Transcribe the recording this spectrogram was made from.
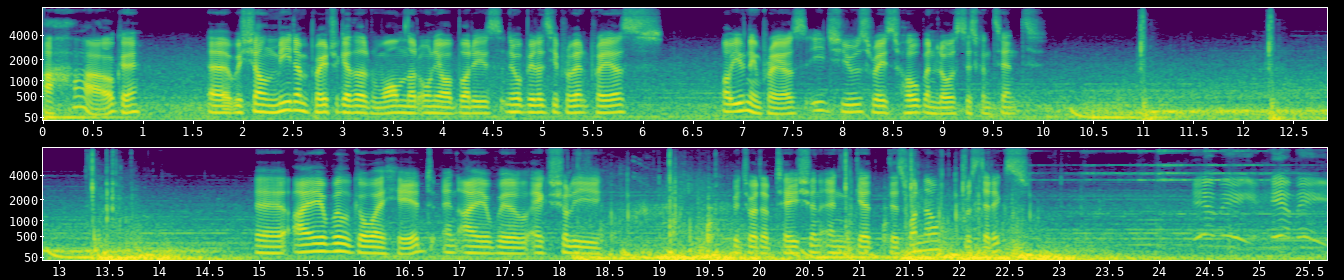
Aha, okay. Uh, we shall meet and pray together and warm not only our bodies. New ability prevent prayers Oh, evening prayers. Each use raised hope and lowers discontent. Uh, I will go ahead and I will actually go into adaptation and get this one now, prosthetics. Hear me, hear me.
